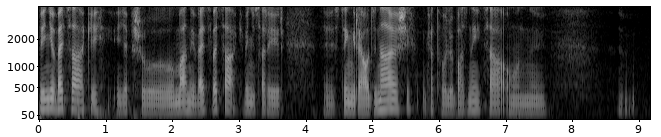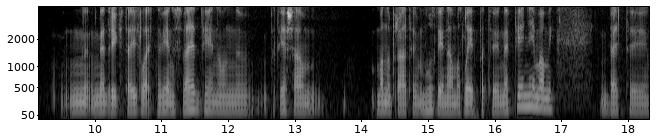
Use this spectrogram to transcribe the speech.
viņu vecāki, jeb mani vecvecāki, viņus arī ir stingri audzinājuši katoļu baznīcā un nedrīkstēja izlaist nevienu svētdienu, un e, patiešām, manuprāt, mūsdienā mazliet pat e, nepieņemami, bet, e,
